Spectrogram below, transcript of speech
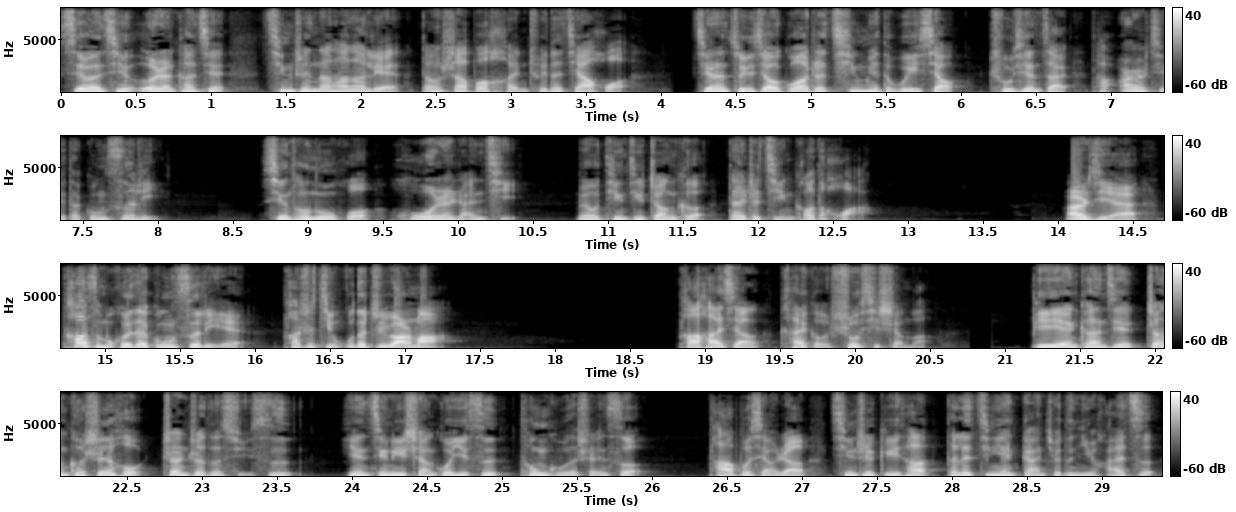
谢婉晴愕然看见清晨拿他的脸当沙包狠锤的家伙，竟然嘴角挂着轻蔑的微笑，出现在他二姐的公司里，心头怒火豁然燃起。没有听进张克带着警告的话。二姐，他怎么会在公司里？他是景湖的职员吗？他还想开口说些什么，瞥眼看见张克身后站着的许思，眼睛里闪过一丝痛苦的神色。他不想让清晨给他带来惊艳感觉的女孩子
